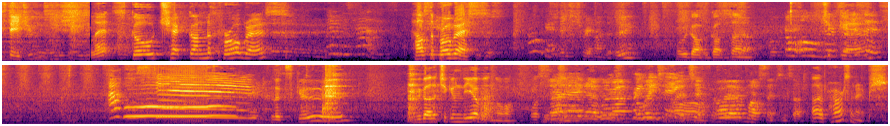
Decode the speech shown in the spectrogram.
stay tuned. Let's go check on the progress. Where with his hands? How's the progress? What we got? We got some. Oh, oh, Chicken. what this is. Apple stew! Looks good. We got the chicken in the oven. or what's that? Yeah, we're, um, we're waiting for Oh. Tiff for the parsnips and stuff. Oh, the parsnips.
